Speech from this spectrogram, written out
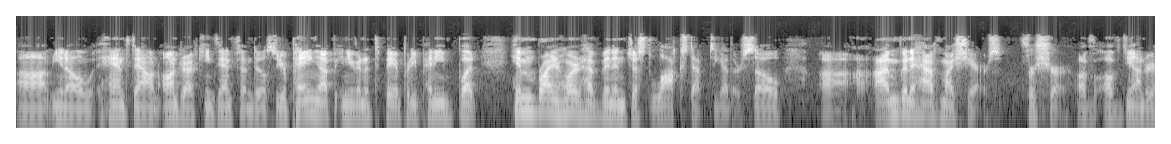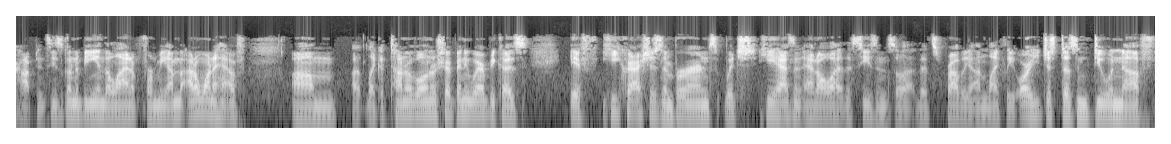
Uh, you know, hands down on DraftKings and FanDuel. So you're paying up, and you're going to pay a pretty penny. But him and Brian Hoyer have been in just lockstep together. So uh, I'm going to have my shares for sure of, of DeAndre Hopkins. He's going to be in the lineup for me. I'm, I do not want to have um, a, like a ton of ownership anywhere because if he crashes and burns, which he hasn't at all at the season, so that's probably unlikely, or he just doesn't do enough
